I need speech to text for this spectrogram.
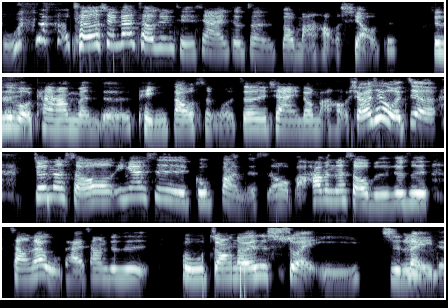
服。车勋，但车勋其实现在就真的都蛮好笑的，就是我看他们的频道什么，真的现在都蛮好笑。而且我记得。就那时候应该是 Good Band 的时候吧，他们那时候不是就是常在舞台上，就是服装都会是睡衣之类的。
